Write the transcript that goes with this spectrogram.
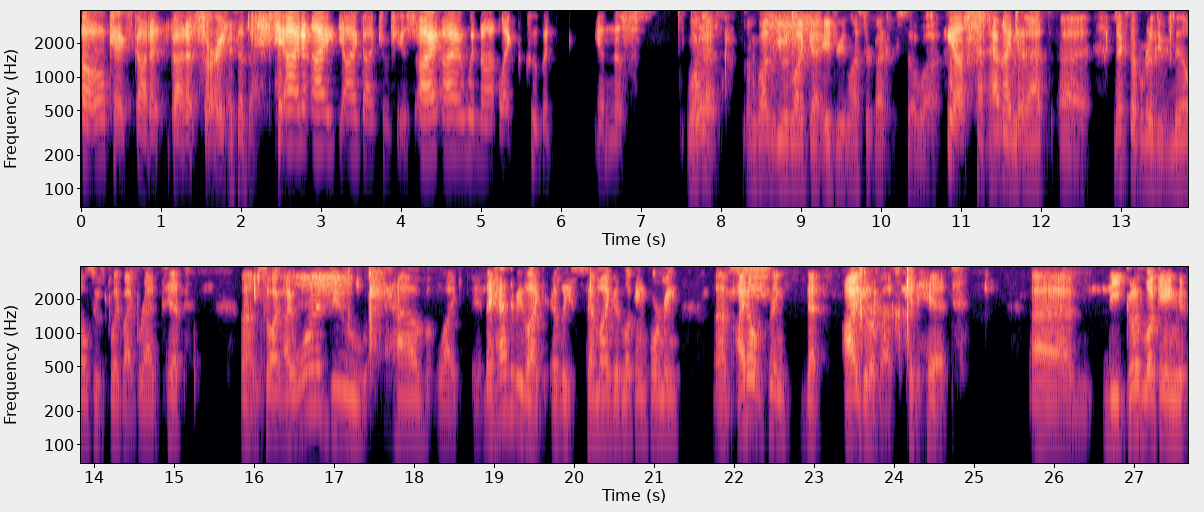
Oh, okay, got it, got it. Sorry, I said that. Hey, I, I, I got confused. I, I would not like Cuba in this. Well, role. good. I'm glad that you would like uh, Adrian Lester better. So uh, Yes, ha- happy I with did. that. Uh, next up, we're going to do Mills, who's played by Brad Pitt. Um, so I, I wanted to have like they had to be like at least semi good looking for me. Um, I don't think that either of us can hit um, the good looking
